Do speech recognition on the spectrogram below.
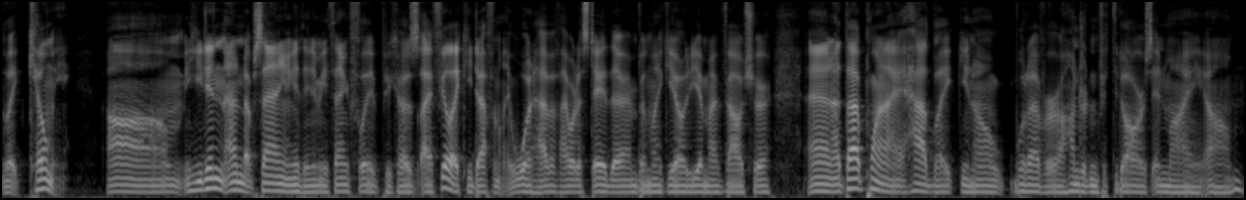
like kill me. Um, he didn't end up saying anything to me, thankfully, because I feel like he definitely would have if I would have stayed there and been like, "Yo, do you have my voucher?" And at that point, I had like you know whatever, hundred and fifty dollars in my um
